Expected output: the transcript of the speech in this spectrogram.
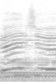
and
